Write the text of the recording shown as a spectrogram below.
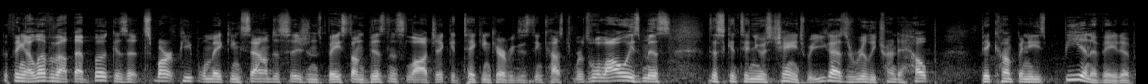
The thing I love about that book is that smart people making sound decisions based on business logic and taking care of existing customers will always miss this continuous change. But you guys are really trying to help big companies be innovative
